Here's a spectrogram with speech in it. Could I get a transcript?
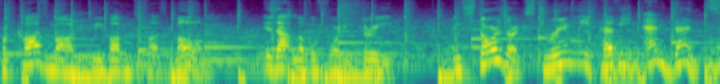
for Cosmog to evolve into Cosmoem is at level 43. And stars are extremely heavy and dense,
